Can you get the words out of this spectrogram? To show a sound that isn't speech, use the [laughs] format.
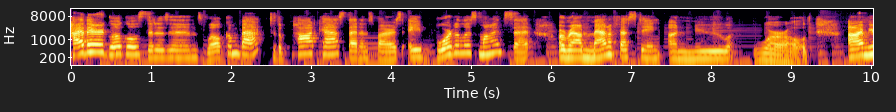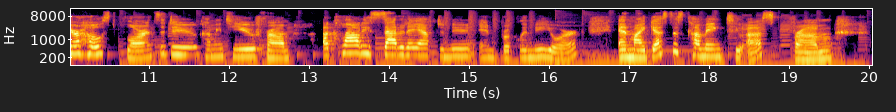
Hi there, global citizens. Welcome back to the podcast that inspires a borderless mindset around manifesting a new world. I'm your host, Florence Adu, coming to you from a cloudy Saturday afternoon in Brooklyn, New York. And my guest is coming to us from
